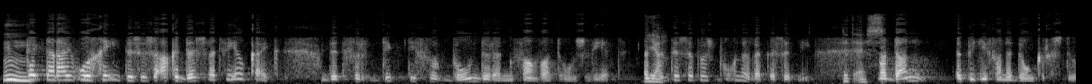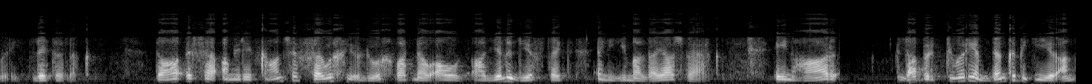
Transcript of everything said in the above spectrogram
Mm. Kyk na daai oogie, dis soos 'n akedus wat vir jou kyk. Dit verdiep die verwondering van wat ons weet. Ja. Dit is wonderlik, is dit nie? Dit is. Maar dan 'n bietjie van 'n donker storie, letterlik. Daar is 'n Amerikaanse vroue geoloog wat nou al haar hele lewenstyd in die Himalajas werk en haar laboratorium, dink 'n bietjie hieraan,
